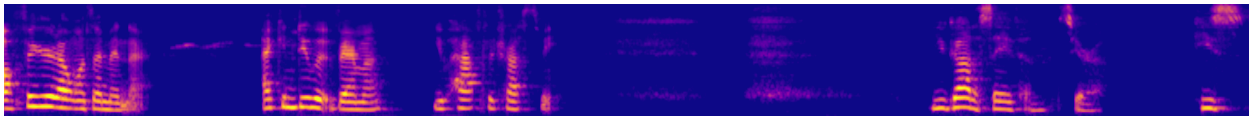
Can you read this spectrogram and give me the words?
I'll figure it out once I'm in there. I can do it, Verma. You have to trust me. You got to save him, Seura. He's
